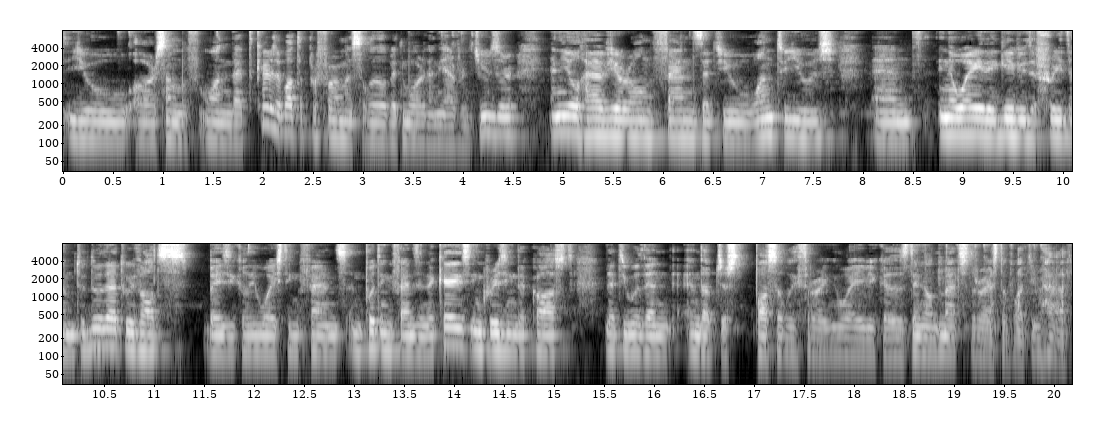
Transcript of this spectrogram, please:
you are someone that cares about the performance a little bit more than the average user, and you'll have your own fans that you want to use. And in a way, they give you the freedom to do that without basically wasting fans and putting fans in the case, increasing the cost that you would then end up just possibly throwing away because they don't match the rest of what you have.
